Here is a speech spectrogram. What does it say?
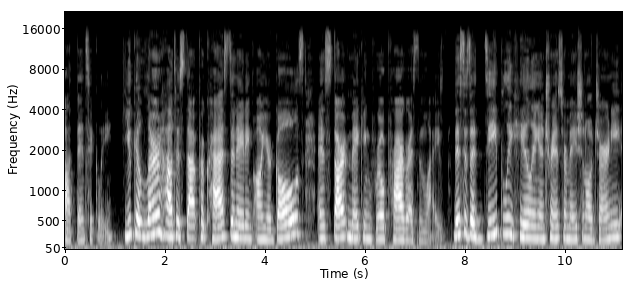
authentically. You can learn how to stop procrastinating on your goals and start making real progress in life. This is a deeply healing and transformational journey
